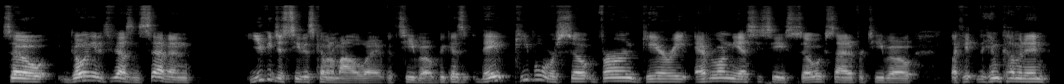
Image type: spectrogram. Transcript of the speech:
So going into two thousand seven. You could just see this coming a mile away with Tebow because they people were so Verne, Gary, everyone in the SEC so excited for Tebow, like him coming in,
